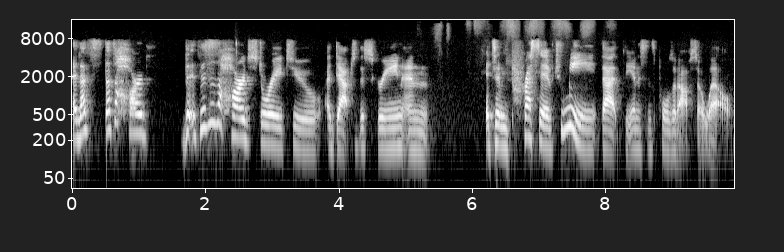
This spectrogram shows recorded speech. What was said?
And that's that's a hard th- this is a hard story to adapt to the screen and it's impressive to me that the innocents pulls it off so well.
